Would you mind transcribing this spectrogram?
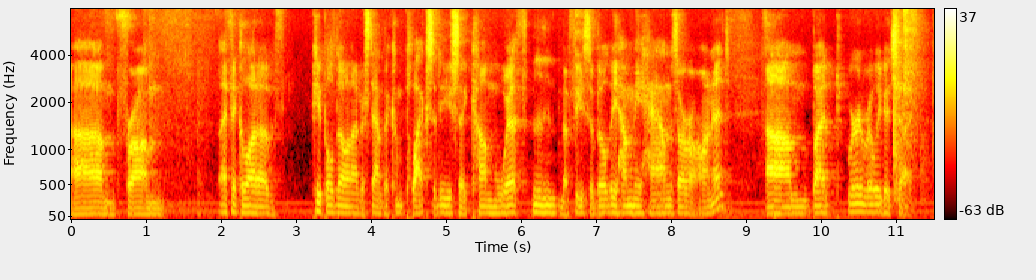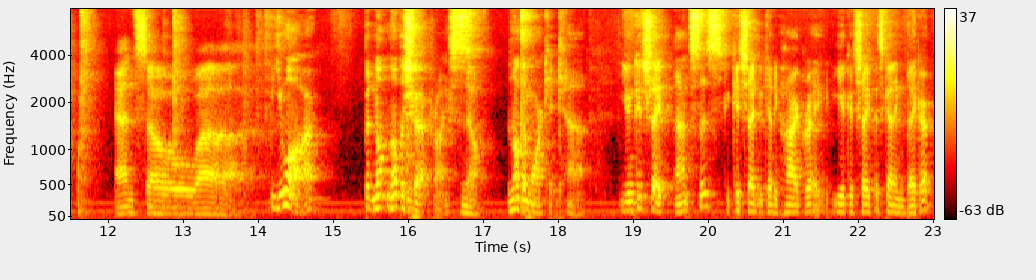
Um, from, I think a lot of people don't understand the complexities that come with the feasibility, how many hands are on it. Um, but we're in really good shape. And so, uh, You are, but not not the share price. No. Not the market cap. You're in good shape answers. In good shape at getting higher grade. In good shape it's getting bigger.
